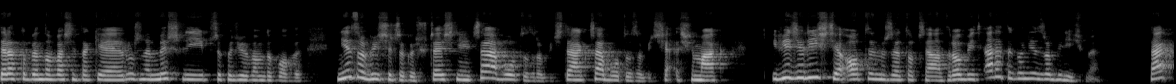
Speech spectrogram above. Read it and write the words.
Teraz to będą właśnie takie różne myśli przychodziły Wam do głowy. Nie zrobiliście czegoś wcześniej, trzeba było to zrobić tak, trzeba było to zrobić śmak i wiedzieliście o tym, że to trzeba zrobić, ale tego nie zrobiliśmy. Tak?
